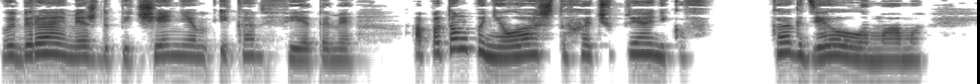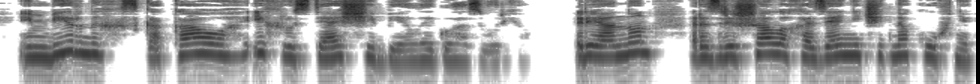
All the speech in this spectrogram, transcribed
выбирая между печеньем и конфетами, а потом поняла, что хочу пряников, как делала мама, имбирных с какао и хрустящей белой глазурью. Рианон разрешала хозяйничать на кухне,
